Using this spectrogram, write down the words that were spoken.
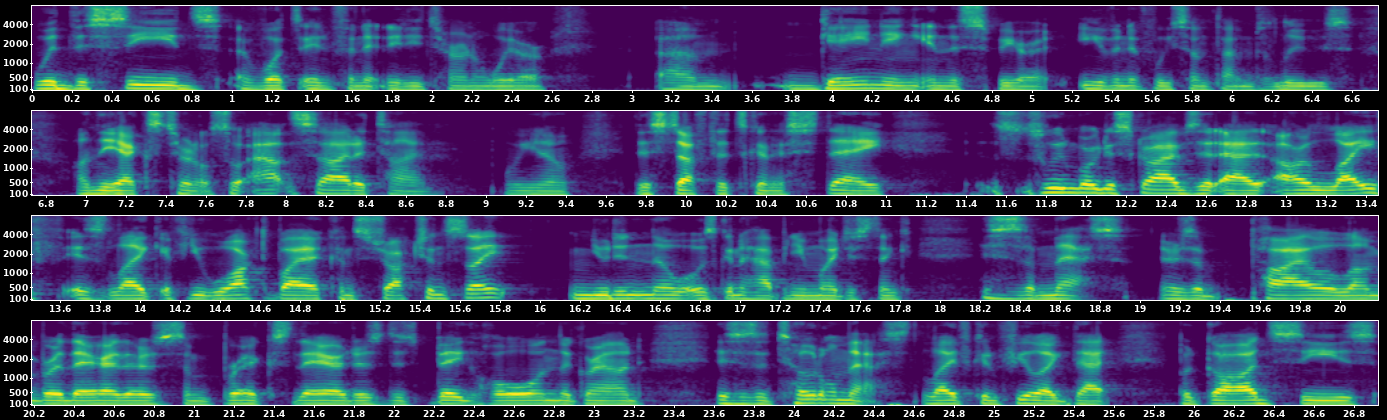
with the seeds of what's infinite and eternal. We are um, gaining in the spirit, even if we sometimes lose on the external. So outside of time, you know, this stuff that's going to stay. Swedenborg describes it as our life is like if you walked by a construction site and you didn't know what was going to happen, you might just think, this is a mess. There's a pile of lumber there, there's some bricks there, there's this big hole in the ground. This is a total mess. Life can feel like that, but God sees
